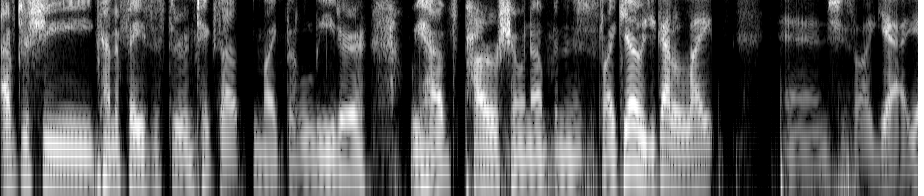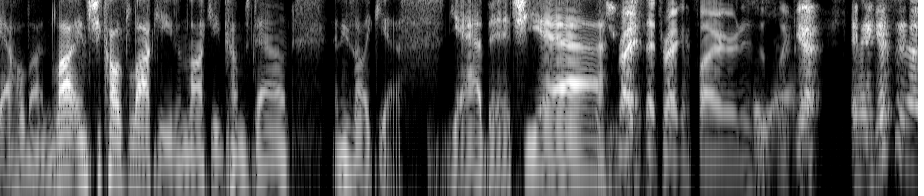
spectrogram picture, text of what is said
after she kind of phases through and takes out like the leader, we have Pyro showing up and is just like, "Yo, you got a light?" And she's like, "Yeah, yeah, hold on." Lo- and she calls Lockheed, and Lockheed comes down, and he's like, "Yes, yeah, bitch, yeah." he rides that dragon fire and is just like yeah. yeah and i guess and I,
